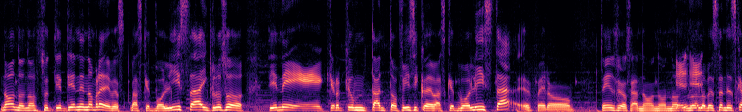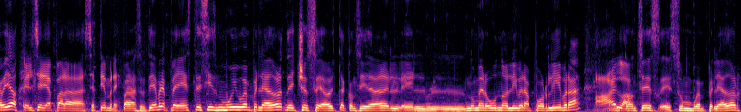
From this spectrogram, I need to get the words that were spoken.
No, no, no, tiene nombre de bas- basquetbolista, incluso tiene creo que un tanto físico de basquetbolista, eh, pero O sea, no, no, no, no lo ves tan descabellado. Él sería para septiembre. Para septiembre, pero este sí es muy buen peleador. De hecho, es ahorita considerar el, el número uno libra por libra. Entonces es un buen peleador.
